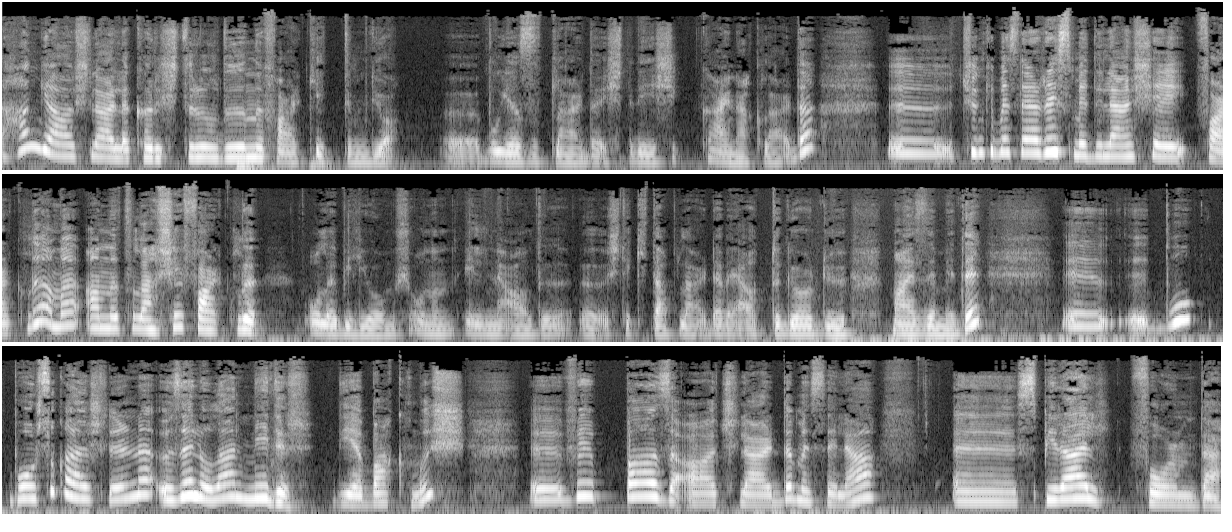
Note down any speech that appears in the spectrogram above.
hangi ağaçlarla karıştırıldığını fark ettim diyor e, bu yazıtlarda işte değişik kaynaklarda. E, çünkü mesela resmedilen şey farklı ama anlatılan şey farklı olabiliyormuş onun eline aldığı e, işte kitaplarda veyahut da gördüğü malzemede. E, e, bu porsuk ağaçlarına özel olan nedir diye bakmış ve bazı ağaçlarda mesela spiral formda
